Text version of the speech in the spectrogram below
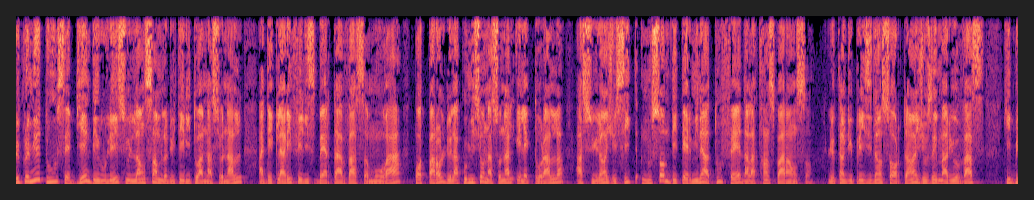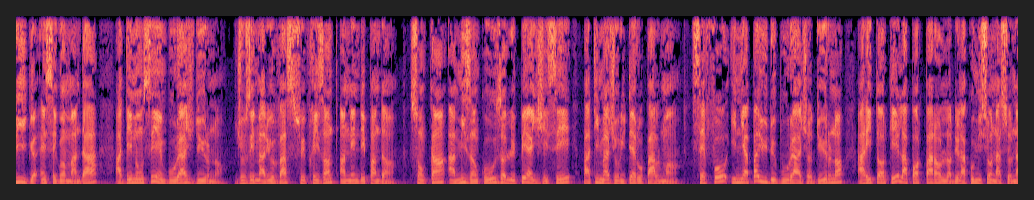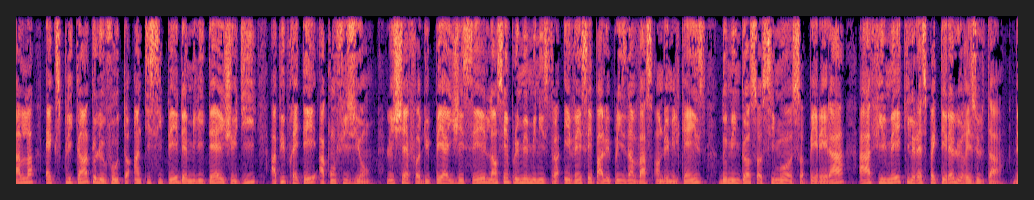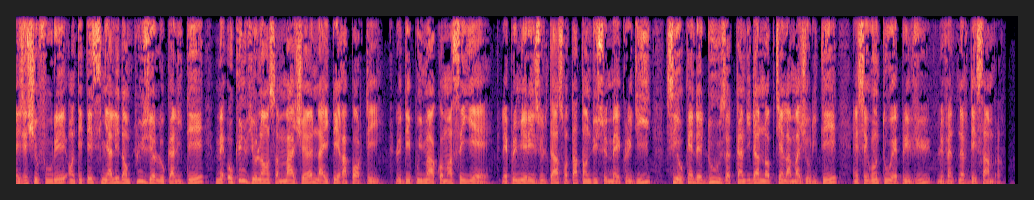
Le premier tour s'est bien déroulé sur l'ensemble du territoire national, a déclaré Félix Bertha Vass Moura, porte-parole de la Commission nationale électorale, assurant, je cite, Nous sommes déterminés à tout faire dans la transparence. Le camp du président sortant, José Mario Vass, qui brigue un second mandat, a dénoncé un bourrage d'urnes. José Mario Vass se présente en indépendant. Son camp a mis en cause le PAIGC, parti majoritaire au Parlement. C'est faux, il n'y a pas eu de bourrage d'urne, a rétorqué la porte-parole de la Commission nationale, expliquant que le vote anticipé des militaires jeudi a pu prêter à confusion. Le chef du PAIGC, l'ancien premier ministre évincé par le président Vass en 2015, Domingos Simos Pereira, a affirmé qu'il respecterait le résultat. Des échauffourées ont été signalées dans plusieurs localités, mais aucune violence majeure n'a été rapportée. Le dépouillement a commencé hier. Les premiers résultats sont attendus ce mercredi. Si aucun des 12 candidats n'obtient la majorité, un second tour est prévu le 29 décembre.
